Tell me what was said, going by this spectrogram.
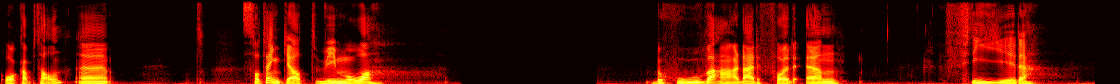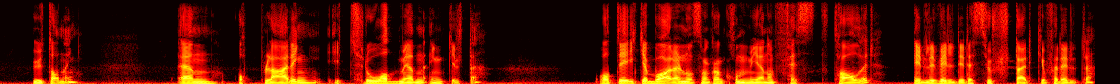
og kapitalen, eh, så tenker jeg at vi må Behovet er der for en friere utdanning. En opplæring i tråd med den enkelte. Og at det ikke bare er noe som kan komme gjennom festtaler eller veldig ressurssterke foreldre,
